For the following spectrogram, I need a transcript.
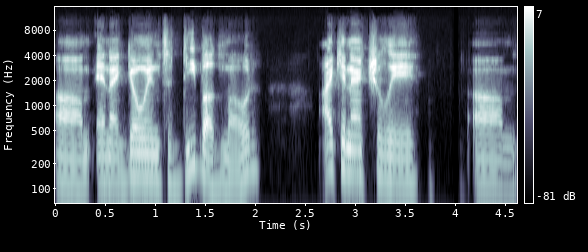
um, and I go into debug mode, I can actually um,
